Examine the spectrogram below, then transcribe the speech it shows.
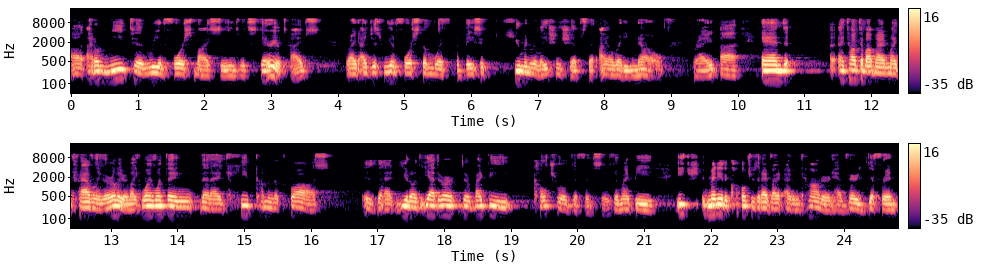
uh, I don't need to reinforce my scenes with stereotypes, right? I just reinforce them with the basic human relationships that I already know, right? Uh, and I talked about my, my traveling earlier. Like one, one thing that I keep coming across is that, you know, yeah, there are, there might be cultural differences. There might be each, many of the cultures that I've, I've encountered have very different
